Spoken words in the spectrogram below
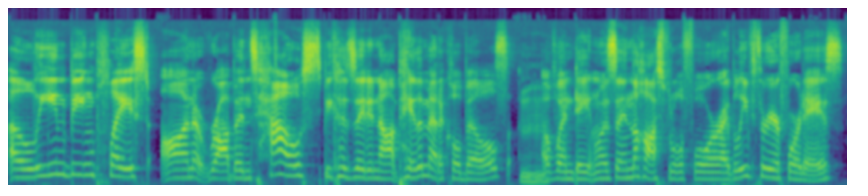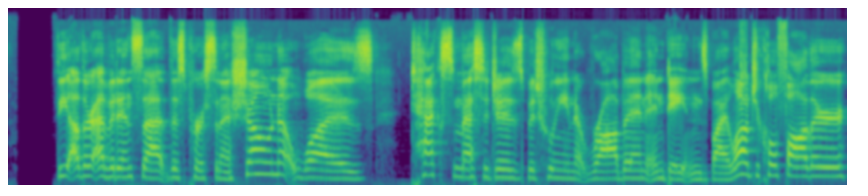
a lien being placed on Robyn's house because they did not pay the medical bills mm-hmm. of when Dayton was in the hospital for, I believe, three or four days. The other evidence that this person has shown was text messages between Robyn and Dayton's biological father,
